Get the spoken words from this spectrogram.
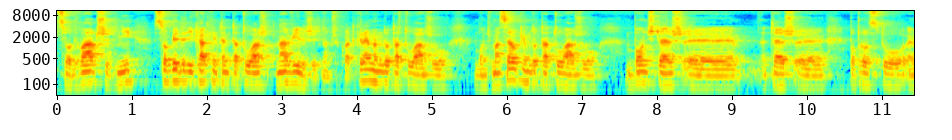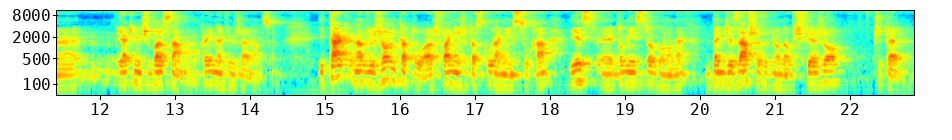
co 2-3 dni, sobie delikatnie ten tatuaż nawilżyć, na przykład kremem do tatuażu, bądź masełkiem do tatuażu, bądź też, yy, też yy, po prostu yy, jakimś balsamem, ok, nawilżającym. I tak nawilżony tatuaż, fajnie, że ta skóra nie jest sucha, jest to miejsce ogolone, będzie zawsze wyglądał świeżo, czytelnie.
